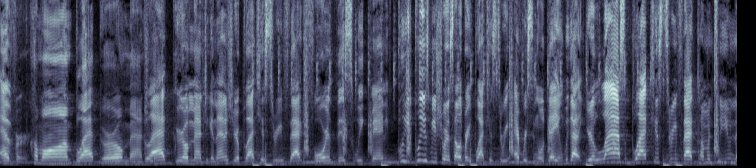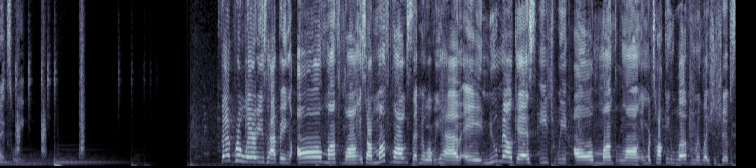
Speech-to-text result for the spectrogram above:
ever. Come on, black girl magic. Black Girl Magic, and that is your Black History fact for this week, man. Please, please be sure to celebrate Black History every single day, and we got your last Black History fact coming to you next week. FeBROary is happening all month long. It's our month long segment where we have a new male guest each week, all month long, and we're talking love and relationships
